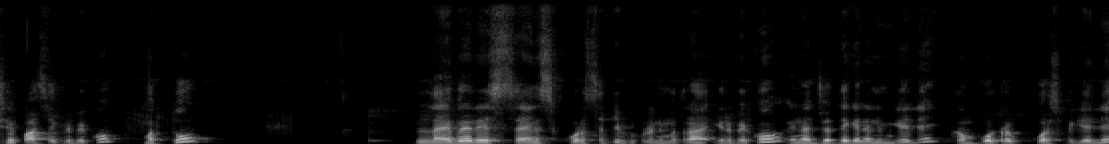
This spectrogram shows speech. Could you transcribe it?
ಸಿ ಪಾಸ್ ಆಗಿರ್ಬೇಕು, ಮತ್ತು ಲೈಬ್ರರಿ ಸೈನ್ಸ್ ಕೋರ್ಸ್ ಸರ್ಟಿಫಿಕೇಟ್ ಕೂಡ ನಿಮ್ಮ ಹತ್ರ ಇರಬೇಕು. ಇನ್ನು ಜೊತೆಗೆ ನಿಮಗೆ ಇಲ್ಲಿ ಕಂಪ್ಯೂಟರ್ ಕೋರ್ಸ್ ಬಗ್ಗೆ ಇಲ್ಲಿ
